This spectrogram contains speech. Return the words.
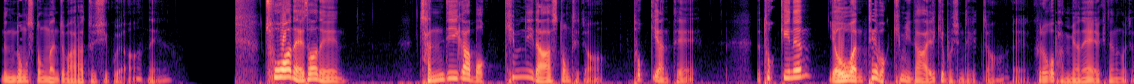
능동 수동만 좀 알아두시고요. 네. 초원에서는 잔디가 먹힙니다. 수동태죠. 토끼한테. 토끼는 여우한테 먹힙니다. 이렇게 보시면 되겠죠. 예, 그러고 반면에 이렇게 되는 거죠.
